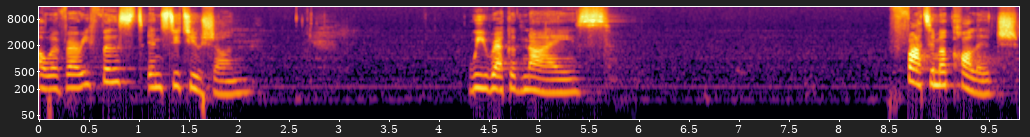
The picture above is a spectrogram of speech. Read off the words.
Our very first institution, we recognize Fatima College,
